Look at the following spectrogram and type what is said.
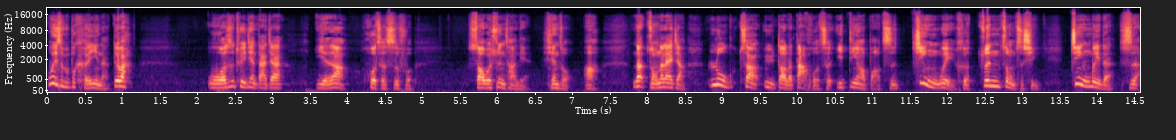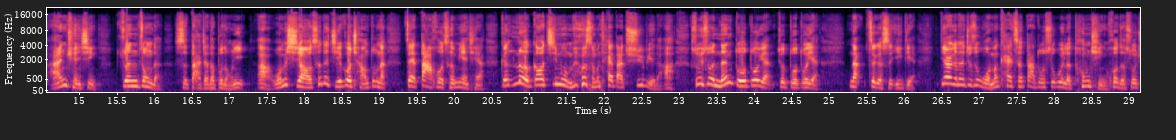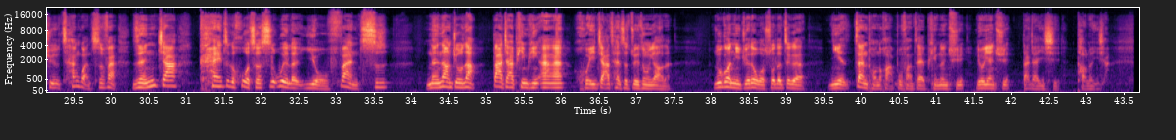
为什么不可以呢？对吧？我是推荐大家也让货车师傅稍微顺畅点，先走啊。那总的来讲，路上遇到了大货车，一定要保持敬畏和尊重之心。敬畏的是安全性，尊重的是大家的不容易啊。我们小车的结构强度呢，在大货车面前，跟乐高积木没有什么太大区别的啊。所以说，能躲多远就躲多远。那这个是一点。第二个呢，就是我们开车大多是为了通勤，或者说去餐馆吃饭，人家开这个货车是为了有饭吃，能让就让，大家平平安安回家才是最重要的。如果你觉得我说的这个你也赞同的话，不妨在评论区、留言区，大家一起讨论一下。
